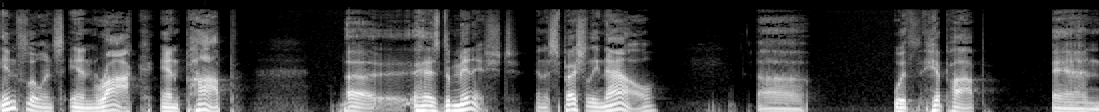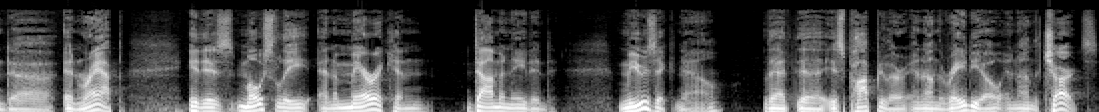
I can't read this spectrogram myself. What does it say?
influence in rock and pop uh, has diminished, and especially now uh, with hip hop and uh, and rap, it is mostly an American dominated music now that uh, is popular and on the radio and on the charts.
